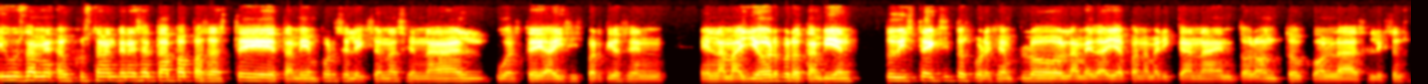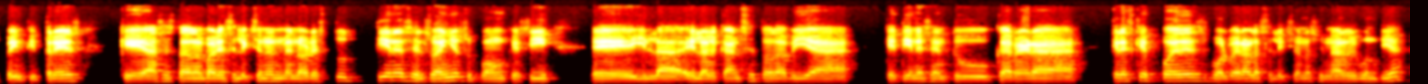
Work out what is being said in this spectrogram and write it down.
Y justamente, justamente, en esa etapa pasaste también por selección nacional, jugaste ahí seis partidos en, en la mayor, pero también tuviste éxitos, por ejemplo, la medalla panamericana en Toronto con la selección sub-23, que has estado en varias selecciones menores. ¿Tú tienes el sueño? Supongo que sí, eh, y la, el alcance todavía que tienes en tu carrera, ¿crees que puedes volver a la selección nacional algún día?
